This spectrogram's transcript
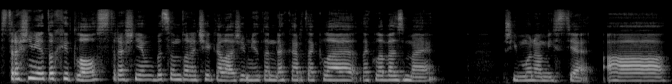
strašně mě to chytlo, strašně vůbec jsem to nečekala, že mě ten Dakar takhle, takhle vezme přímo na místě a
